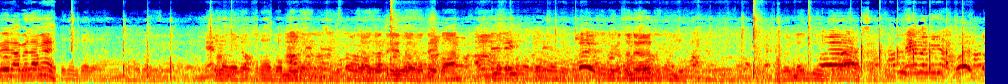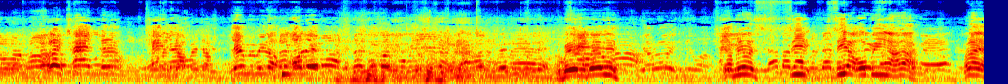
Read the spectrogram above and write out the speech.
အေးလာမယ်လာမယ်ပြန်တက်လာ ဟုတ်တယ်တက်လာတော့ခဏတော့မေးတယ်တော့တော့တေတော့တေကောင်းမတမတော့ဘောဘောတွေကစတဲ့လောက်လို့စားမပေးမပေးဘူးရမင်းစီစီရ open လာလားဟုတ်လားရ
